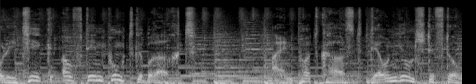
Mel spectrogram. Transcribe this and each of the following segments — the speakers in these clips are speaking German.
Politik auf den Punkt gebracht. Ein Podcast der Unionsstiftung.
